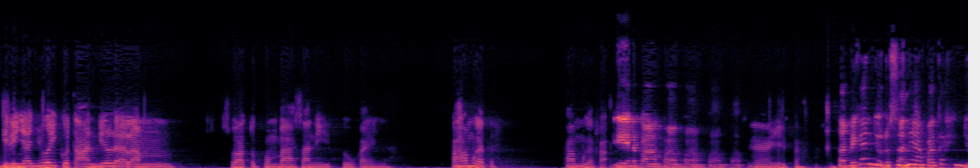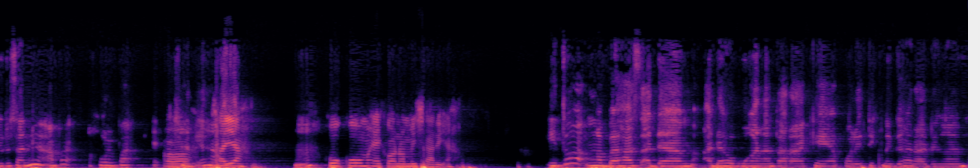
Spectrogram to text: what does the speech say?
dirinya juga ikut andil dalam suatu pembahasan itu kayaknya. Paham gak teh? Paham gak kak? Iya paham paham paham paham paham. Ya gitu. Tapi kan jurusannya apa teh? Jurusannya apa? Aku lupa. Eh, Oh, syariah. saya Heeh. hukum ekonomi syariah. Itu ngebahas ada ada hubungan antara kayak politik negara dengan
